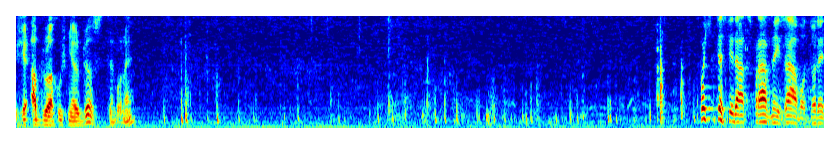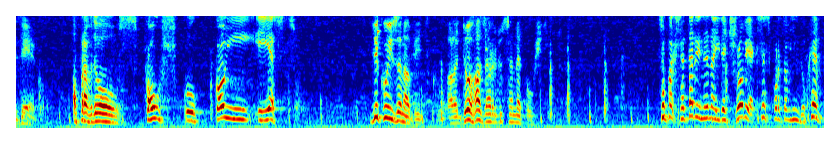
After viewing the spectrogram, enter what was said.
že Abdullah už měl dost, nebo ne? Pojďte si dát správný závod do De Diego. Opravdovou zkoušku koní i jezdců. Děkuji za nabídku, ale do hazardu se nepouští. Co pak se tady nenajde člověk se sportovním duchem?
